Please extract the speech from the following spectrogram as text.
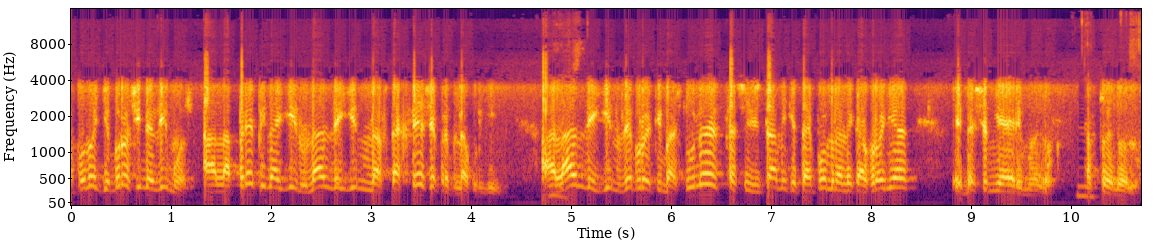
από εδώ και μπρος είναι Δήμος. Αλλά πρέπει να γίνουν. Αν δεν γίνουν αυτά, χθες έπρεπε να έχουν γίνει. Αλλά αν δεν γίνουν, δεν προετοιμαστούν, θα συζητάμε και τα επόμενα 10 χρόνια ε, μέσα σε μια έρημο εδώ. Ναι. Αυτό είναι όλο.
